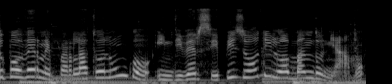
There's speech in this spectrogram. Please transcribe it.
Dopo averne parlato a lungo in diversi episodi lo abbandoniamo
